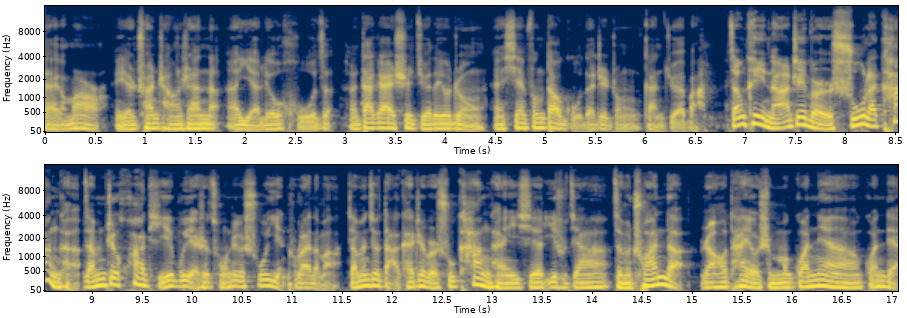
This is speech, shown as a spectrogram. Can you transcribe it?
戴个帽儿，也是穿长衫的啊，也留胡子，大概是觉得有种呃仙风道骨的这种感觉吧。咱们可以拿这本书来看看，咱们这个话题不也是从这个书引出来的吗？咱们就打开这本书看看一些艺术家怎么穿的，然后他有什么观念啊、观点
